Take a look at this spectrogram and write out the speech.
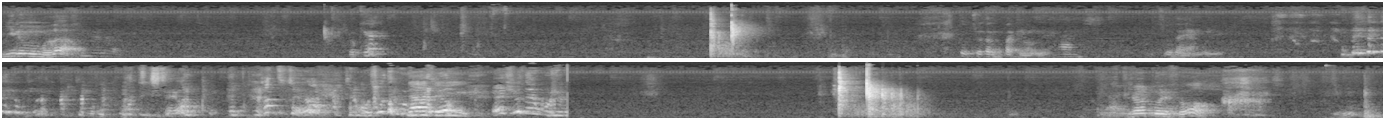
이름은 몰라. 이렇게? 또 쪼당 밖에 없네. 아, 쪼당이 안 걸려. 하트 치세요? 하트 쳐요? 지금 뭐 쇼다고 나 보세요? 예, 쇼다고 보세요. 야, 들어갈 뻔했어. 응?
